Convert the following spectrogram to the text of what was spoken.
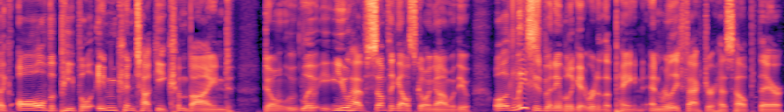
Like all the people in Kentucky combined don't li- you have something else going on with you. Well, at least he's been able to get rid of the pain, and Relief Factor has helped there.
